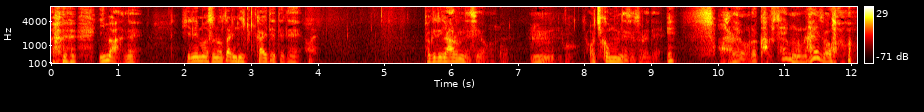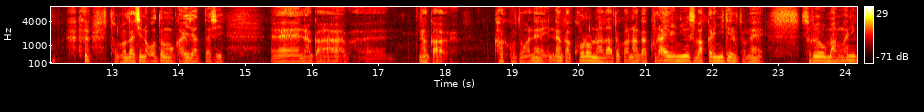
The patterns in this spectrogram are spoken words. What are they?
今はね、ひねもすのたり日記書いててね、はい、時々あるんですよ。うん。落ち込むんですよ、それで。え？あれ、俺書きたいものないぞ。友達のことも書いちゃったし、えーなんか、えーなんか、書くことがね、なんかコロナだとか、なんか暗いニュースばっかり見てるとね、それを漫画に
